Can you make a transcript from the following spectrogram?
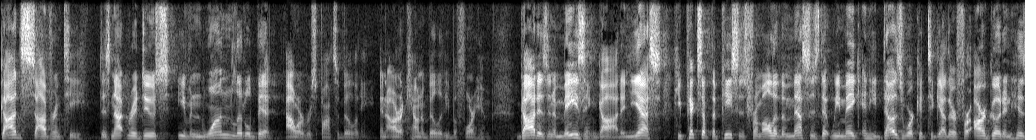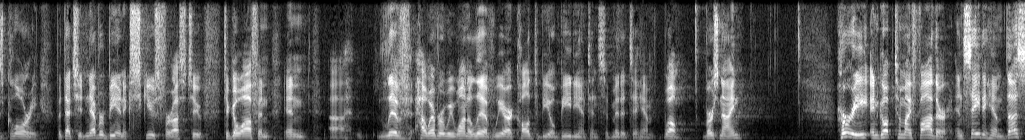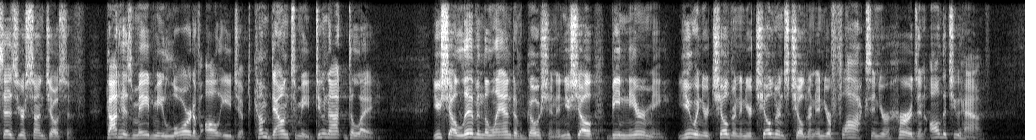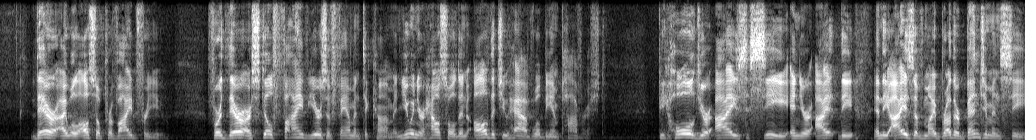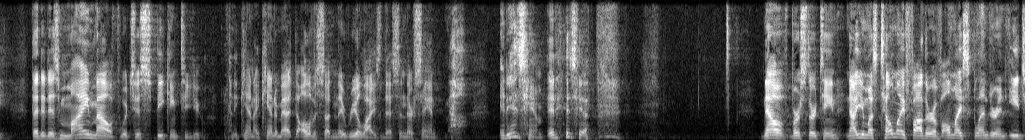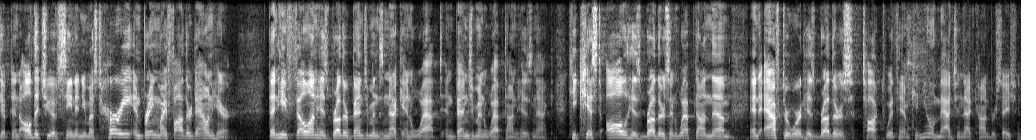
God's sovereignty does not reduce even one little bit our responsibility and our accountability before Him. God is an amazing God. And yes, He picks up the pieces from all of the messes that we make and He does work it together for our good and His glory. But that should never be an excuse for us to, to go off and, and uh, live however we want to live. We are called to be obedient and submitted to Him. Well, verse 9 Hurry and go up to my father and say to him, Thus says your son Joseph, God has made me Lord of all Egypt. Come down to me, do not delay. You shall live in the land of Goshen, and you shall be near me, you and your children, and your children's children, and your flocks, and your herds, and all that you have. There I will also provide for you. For there are still five years of famine to come, and you and your household and all that you have will be impoverished. Behold, your eyes see, and your eye, the, and the eyes of my brother Benjamin see, that it is my mouth which is speaking to you. And again, I can't imagine, all of a sudden they realize this and they're saying, oh, It is him. It is him. Now, verse 13, now you must tell my father of all my splendor in Egypt and all that you have seen, and you must hurry and bring my father down here. Then he fell on his brother Benjamin's neck and wept, and Benjamin wept on his neck. He kissed all his brothers and wept on them, and afterward his brothers talked with him. Can you imagine that conversation?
